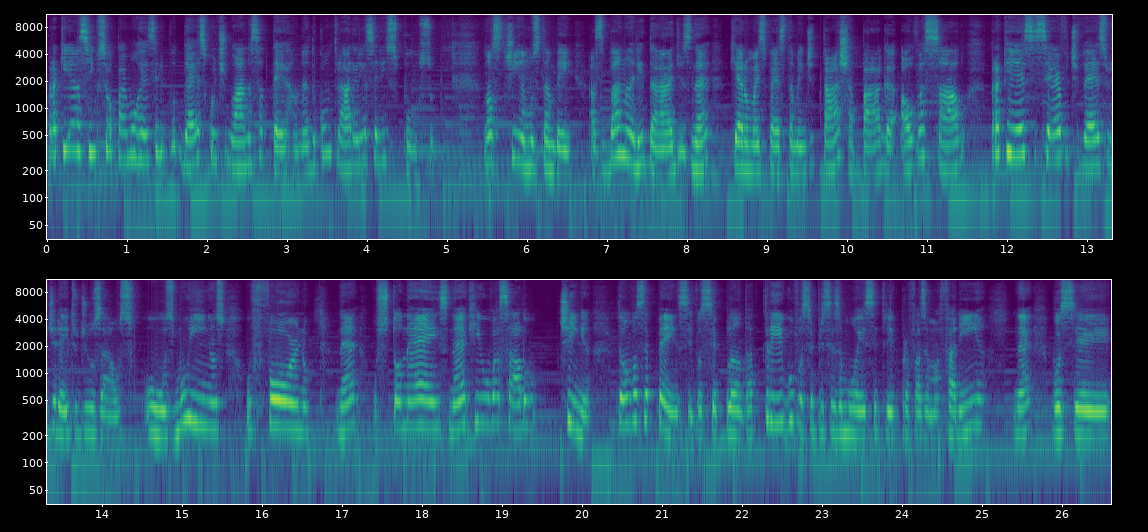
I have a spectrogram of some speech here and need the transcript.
para que assim que seu pai morresse ele pudesse continuar nessa terra, né? Do contrário, ele seria expulso. Nós tínhamos também as banalidades, né, que era uma espécie também de taxa paga ao vassalo para que esse servo tivesse o direito de usar os, os moinhos, o forno, né, os tonéis, né, que o vassalo tinha. Então você pense, você planta trigo, você precisa moer esse trigo para fazer uma farinha, né? Você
